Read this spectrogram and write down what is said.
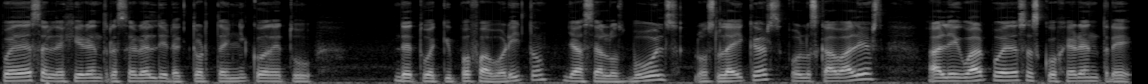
Puedes elegir entre ser el director técnico de tu de tu equipo favorito, ya sea los Bulls, los Lakers o los Cavaliers. Al igual puedes escoger entre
